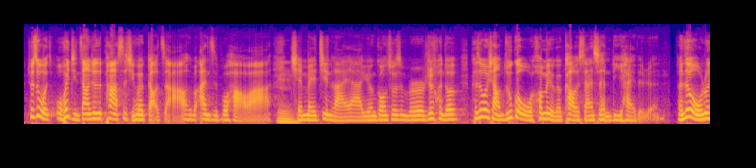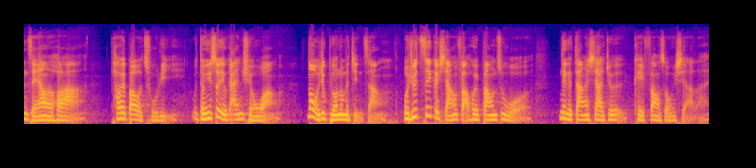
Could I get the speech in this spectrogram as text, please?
就是我我会紧张，就是怕事情会搞砸，什么案子不好啊，钱没进来啊，员工出什么就很多。可是我想，如果我后面有个靠山是很厉害的人，反正我无论怎样的话。他会帮我处理，我等于说有个安全网，那我就不用那么紧张。我觉得这个想法会帮助我那个当下就可以放松下来。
